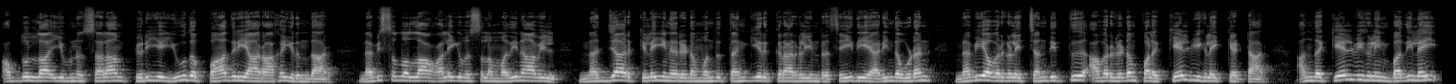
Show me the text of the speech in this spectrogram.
அப்துல்லா இப்னு சலாம் பெரிய யூத பாதிரியாராக இருந்தார். நபிசல்லாஹ் சொல்லாஹ் வசலம் மதினாவில் நஜ்ஜார் கிளையினரிடம் வந்து தங்கியிருக்கிறார்கள் என்ற செய்தியை அறிந்தவுடன் நபி அவர்களை சந்தித்து அவர்களிடம் பல கேள்விகளை கேட்டார். அந்த கேள்விகளின் பதிலை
